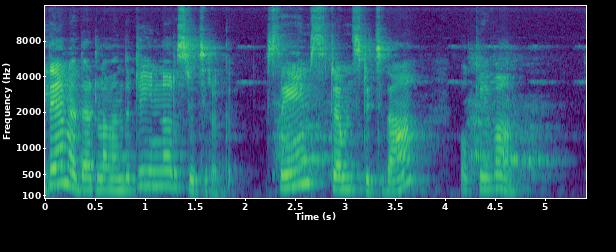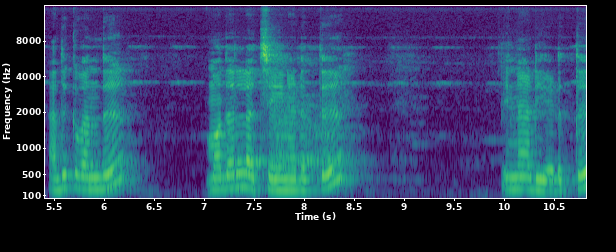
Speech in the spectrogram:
இதே மெத்தடில் வந்துட்டு இன்னொரு ஸ்டிச் இருக்குது சேம் ஸ்டெம் ஸ்டிச் தான். ஓகேவா அதுக்கு வந்து முதல்ல செயின் எடுத்து பின்னாடி எடுத்து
